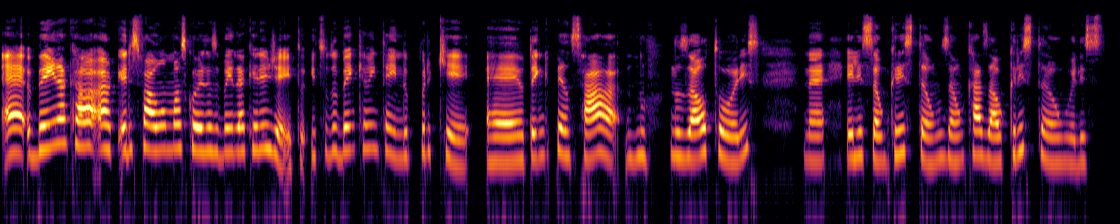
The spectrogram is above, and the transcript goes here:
É bem naquela. Eles falam umas coisas bem daquele jeito. E tudo bem que eu entendo, porque é, eu tenho que pensar no, nos autores, né? Eles são cristãos, é um casal cristão, eles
